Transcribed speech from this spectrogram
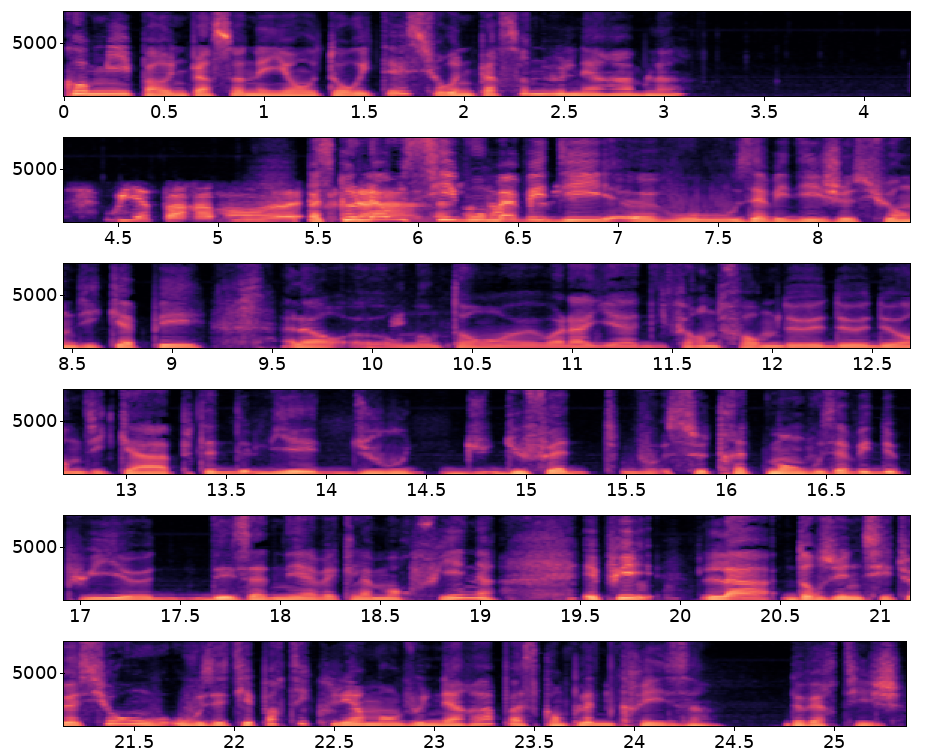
commis par une personne ayant autorité sur une personne vulnérable. hein. Oui, apparemment. euh, Parce que la- là aussi, vous m'avez dit, euh, vous, vous avez dit, je suis handicapée. Alors, euh, on entend, euh, voilà, il y a différentes formes de, de, de handicap, peut-être liées du, du, du fait de ce traitement que vous avez depuis des années avec la morphine. Et puis là, dans une situation où vous étiez particulièrement vulnérable parce qu'en pleine crise de vertige.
